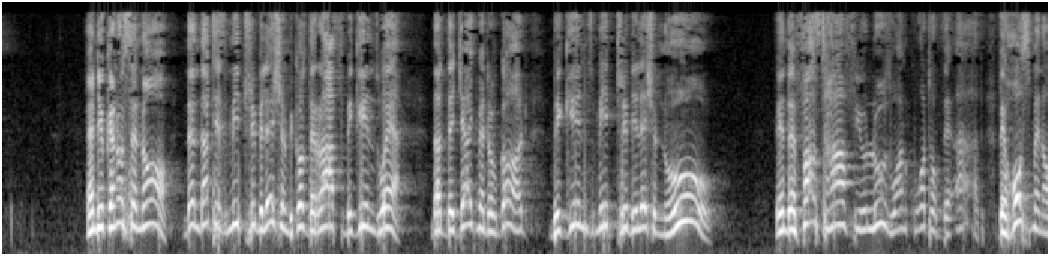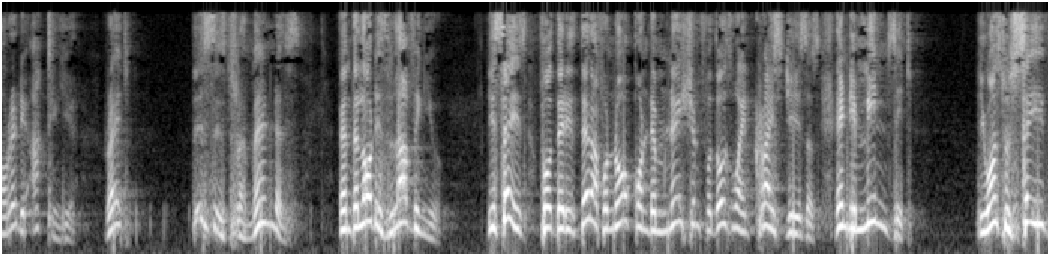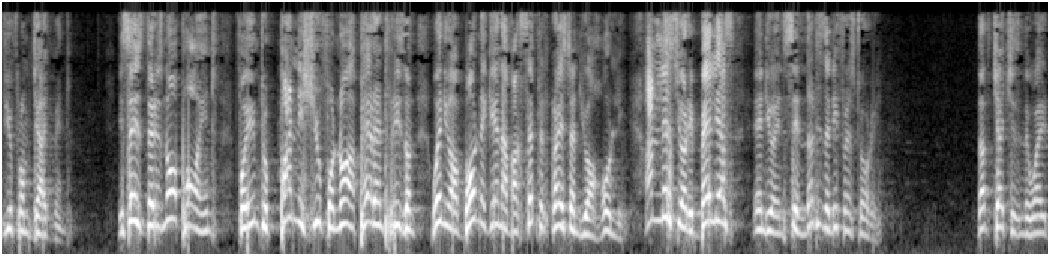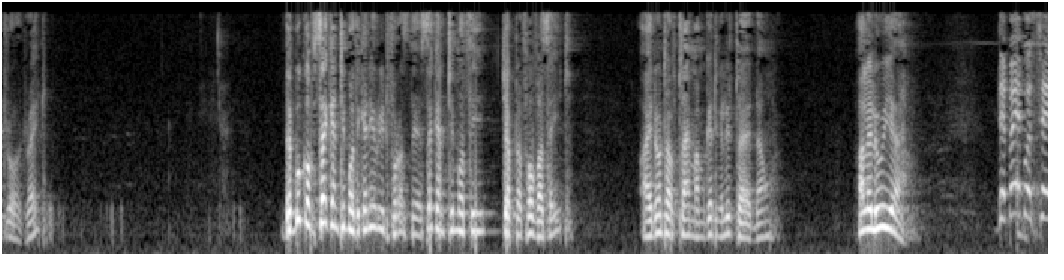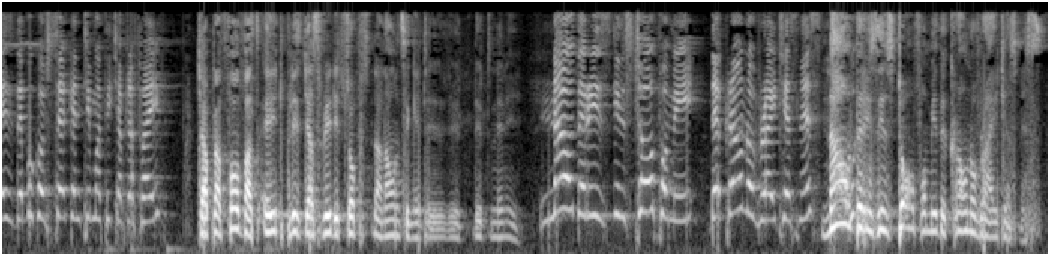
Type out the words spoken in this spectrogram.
And you cannot say, no, then that is mid-tribulation because the wrath begins where? That the judgment of God begins mid-tribulation. No. In the first half, you lose one quarter of the earth. The horsemen are already acting here, right? This is tremendous. And the Lord is loving you. He says, For there is therefore no condemnation for those who are in Christ Jesus. And He means it. He wants to save you from judgment. He says there is no point for Him to punish you for no apparent reason when you are born again, have accepted Christ, and you are holy. Unless you are rebellious and you are in sin. That is a different story. That church is in the wide road, right? The book of Second Timothy, can you read for us there? Second Timothy chapter 4, verse 8. I don't have time, I'm getting a little tired now. Hallelujah. The Bible says, the book of Second Timothy chapter 5, Chapter 4, verse 8. Please just read it. Stop announcing it. It- it- it- Now there is in store for me the crown of righteousness, Now there is in store for me the crown of righteousness.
